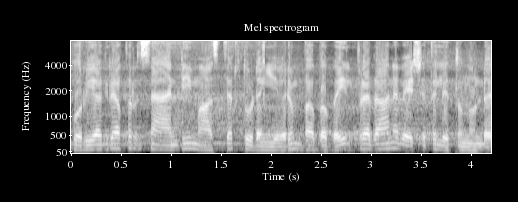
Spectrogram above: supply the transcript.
choreographer Sandy master തുടങ്ങിയവരും ബബബയിൽ പ്രധാന വേഷത്തിൽ എത്തുന്നുണ്ട്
